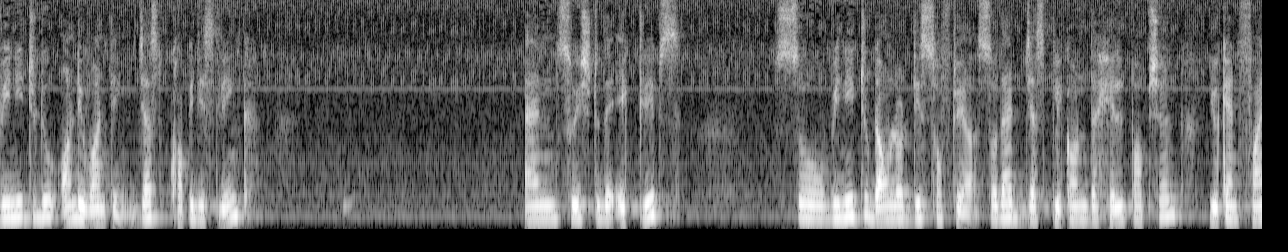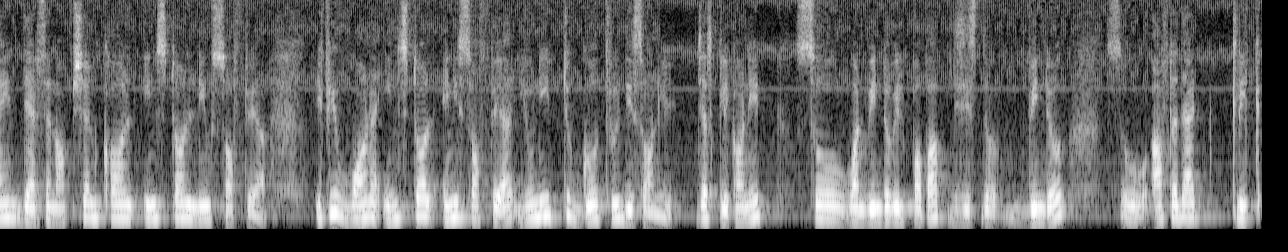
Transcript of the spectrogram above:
we need to do only one thing just copy this link and switch to the Eclipse. So we need to download this software. So that just click on the help option. You can find there's an option called install new software. If you want to install any software you need to go through this only. Just click on it. So one window will pop up. This is the window. So after that click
